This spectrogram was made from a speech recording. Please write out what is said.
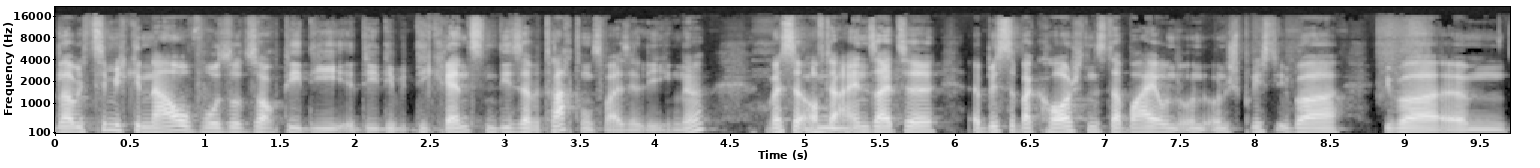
glaube ich, ziemlich genau, wo sozusagen die, die, die, die, die Grenzen dieser Betrachtungsweise liegen. Ne? Weißt du, auf der mhm. einen Seite äh, bist du bei Cautions dabei und, und, und sprichst über, über ähm,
